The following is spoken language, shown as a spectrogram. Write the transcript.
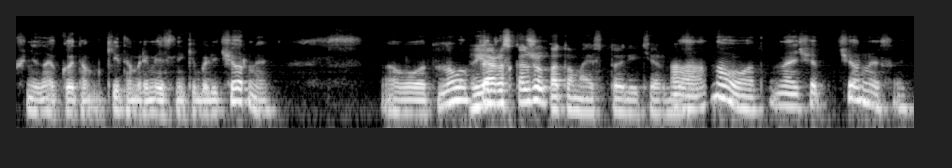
Уж не знаю, какой там, какие там ремесленники были черные. Вот. Ну, Я так... расскажу потом о истории термина. А, ну вот, значит, черные сотни.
